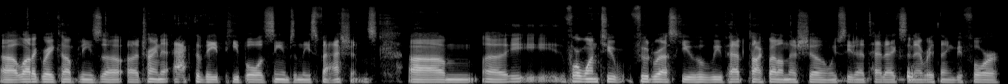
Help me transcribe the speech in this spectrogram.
Uh, a lot of great companies uh, uh, trying to activate people. It seems in these fashions. Um, uh, 412 Food Rescue, who we've had talked about on this show, and we've seen at TEDx and everything before.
